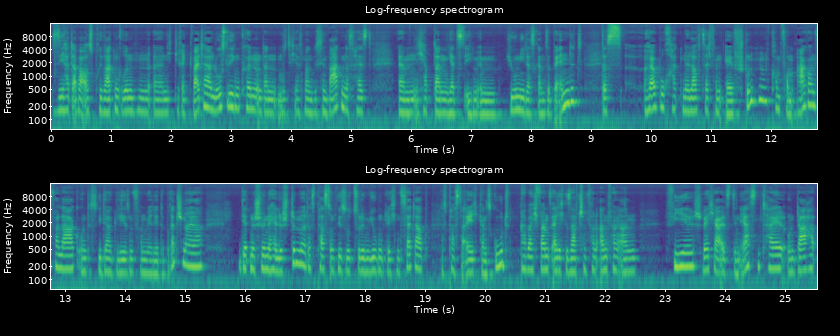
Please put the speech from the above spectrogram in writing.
Sie hat aber aus privaten Gründen äh, nicht direkt weiter loslegen können und dann musste ich erstmal ein bisschen warten. Das heißt, ähm, ich habe dann jetzt eben im Juni das Ganze beendet. Das Hörbuch hat eine Laufzeit von elf Stunden, kommt vom Argon Verlag und ist wieder gelesen von Merete Brettschneider. Die hat eine schöne helle Stimme, das passt irgendwie so zu dem jugendlichen Setup. Das passte eigentlich ganz gut. Aber ich fand es ehrlich gesagt schon von Anfang an viel schwächer als den ersten Teil und da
